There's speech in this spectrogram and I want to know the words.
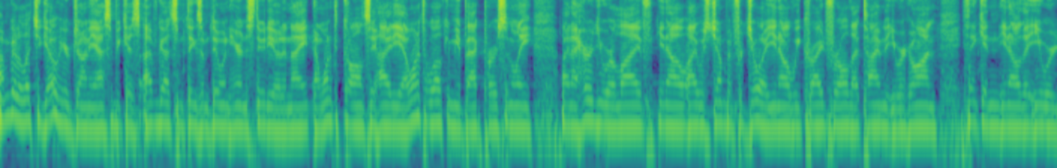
I'm going to let you go here, Johnny Acid, because I've got some things I'm doing here in the studio tonight. I wanted to call and say hi to you. I wanted to welcome you back personally, and I heard you were alive. You know, I was jumping for joy. You know, we cried for all that time that you were gone, thinking, you know, that you were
